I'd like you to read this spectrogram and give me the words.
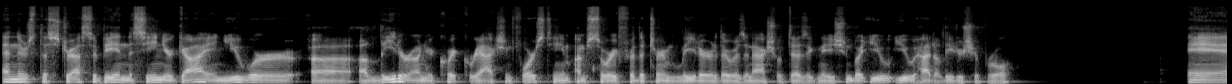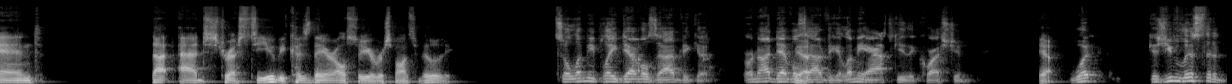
and there's the stress of being the senior guy, and you were uh, a leader on your quick reaction force team. I'm sorry for the term leader. There was an actual designation, but you you had a leadership role, and that adds stress to you because they are also your responsibility. so let me play devil's advocate, or not devil's Yeah. advocate. Let me ask you the question. Yeah. What? Because you listed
